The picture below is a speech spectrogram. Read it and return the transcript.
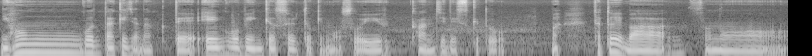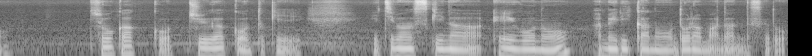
日本語だけじゃなくて英語を勉強する時もそういう感じですけど、まあ、例えばその小学校中学校の時一番好きな英語のアメリカのドラマなんですけど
